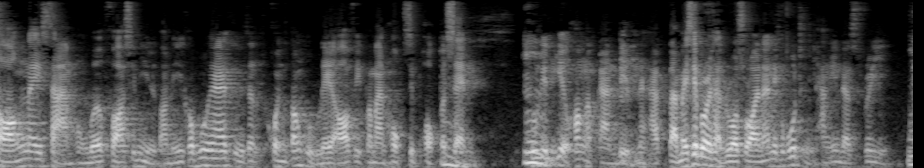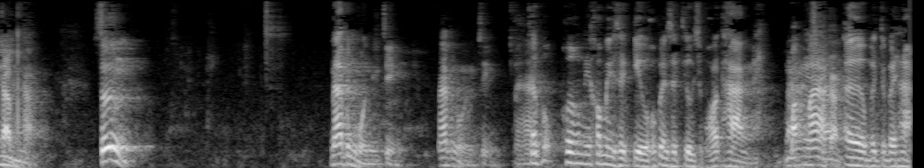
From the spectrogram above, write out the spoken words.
สองในสามของ workforce ที่มีอยู่ตอนนี้ ก็พูดง่ายๆคือจะคนต้องถูก lay off อีกประมาณ 66เปอร์เซ็นต์ธุรกิจที่เกี่ยวข้องกับการบินนะครับ แต่ไม่ใช่บริษัท Rolls Royce นะนี่เขาพูดถึงทาง industryครับครับ ซึ่ง น่าเป็นห่วงจริงๆ น่าเป็นห่วงจริงๆนะฮะแล้วพวกพวกนี้เขามี skill เขาเป็น skill เฉพาะทางไงมากๆอะเออมันจะไปหา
